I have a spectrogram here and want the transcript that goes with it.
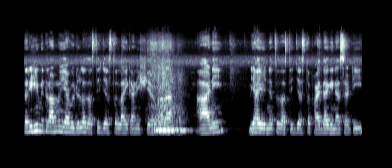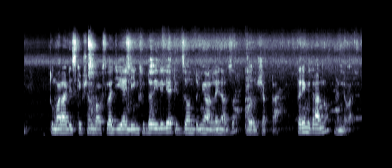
तरीही मित्रांनो या व्हिडिओला जास्तीत जास्त लाईक आणि शेअर करा आणि या योजनेचा जास्तीत जास्त फायदा घेण्यासाठी तुम्हाला डिस्क्रिप्शन बॉक्सला जी आहे लिंकसुद्धा दिलेली आहे तिथं जाऊन तुम्ही ऑनलाईन अर्ज भरू शकता. तरी मित्रांनो धन्यवाद.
